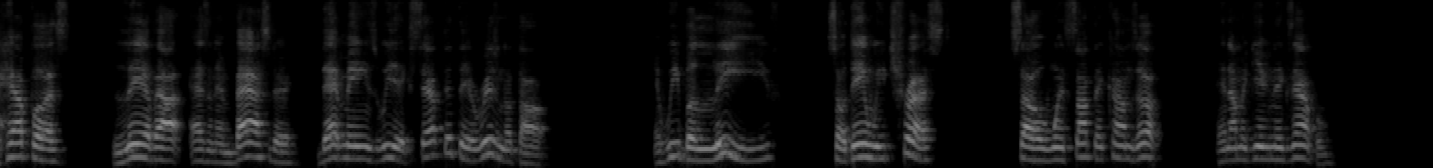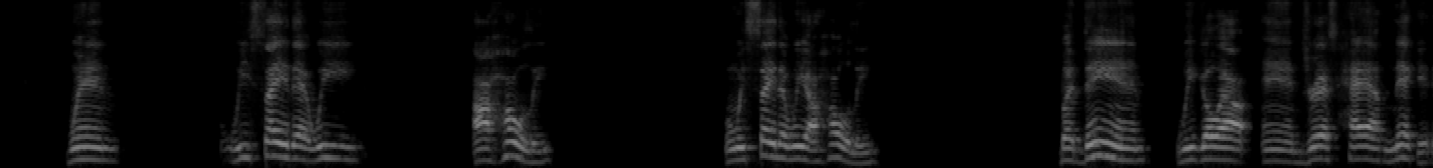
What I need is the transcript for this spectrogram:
help us live out as an ambassador, that means we accepted the original thought and we believe, so then we trust. So when something comes up, and I'm gonna give you an example. When we say that we are holy, when we say that we are holy, but then we go out and dress half naked.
